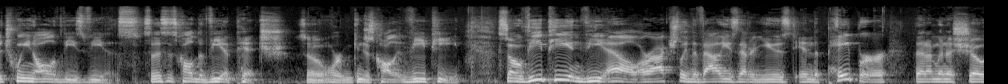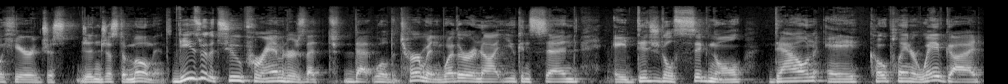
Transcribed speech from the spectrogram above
between all of these vias. So this is called the via pitch, so or we can just call it VP. So VP and VL are actually the values that are used in the paper that I'm going to show here just in just a moment. These are the two parameters that that will determine whether or not you can send a digital signal down a coplanar waveguide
